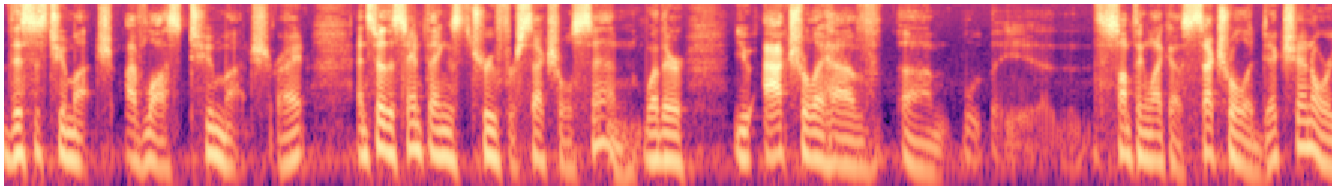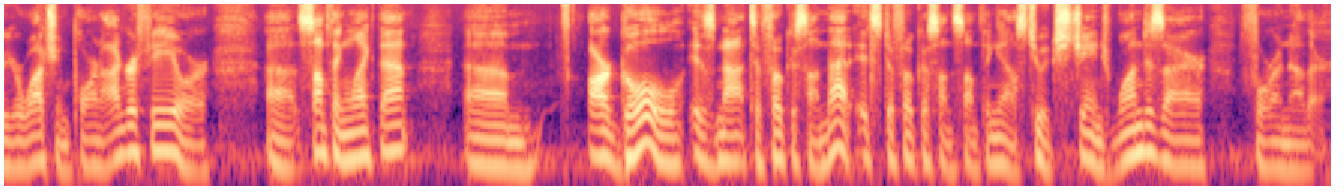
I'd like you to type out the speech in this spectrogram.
this is too much. I've lost too much, right? And so the same thing is true for sexual sin. Whether you actually have um, something like a sexual addiction or you're watching pornography or uh, something like that, um, our goal is not to focus on that. It's to focus on something else, to exchange one desire for another.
